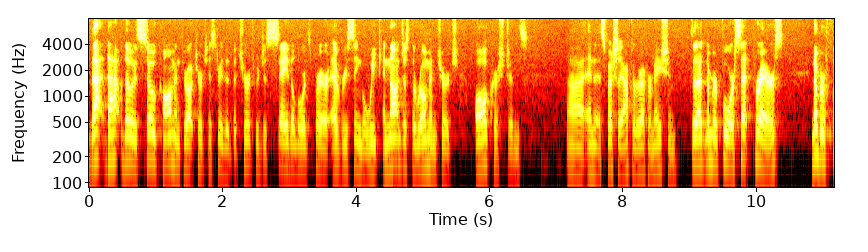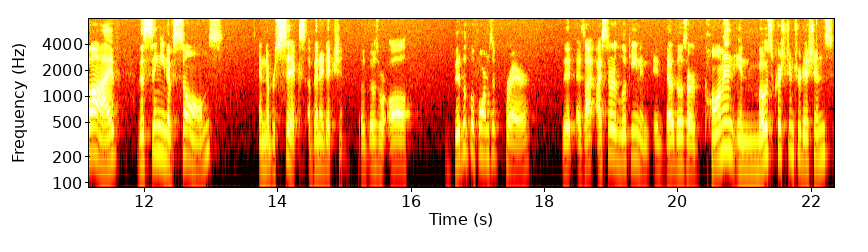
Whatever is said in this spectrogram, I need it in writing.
that that though is so common throughout church history that the church would just say the Lord's Prayer every single week, and not just the Roman Church, all Christians, uh, and especially after the Reformation. So that number four, set prayers. Number five, the singing of psalms, and number six, a benediction. Those, those were all biblical forms of prayer that, as I, started looking, and those are common in most Christian traditions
